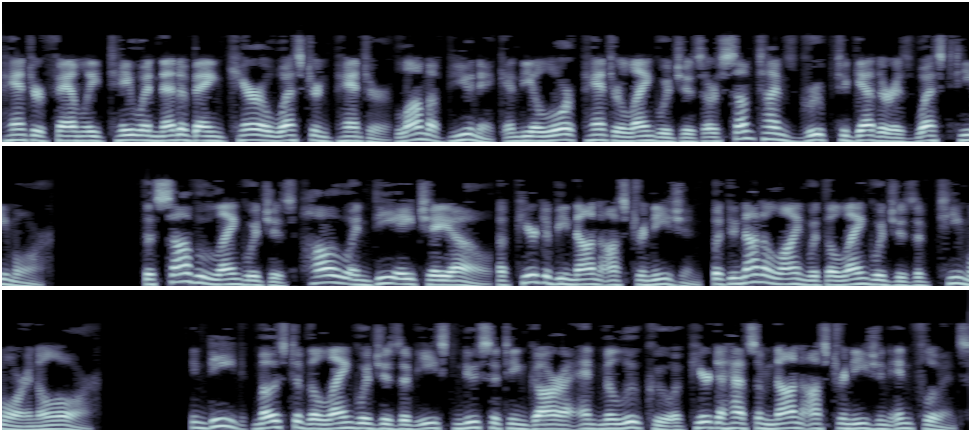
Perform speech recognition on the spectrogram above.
Pantar family Tewa Nedabang Kara Western Pantar, Lama Bunak and the Alor Pantar languages are sometimes grouped together as West Timor. The Savu languages Hau and Dhao appear to be non-Austronesian, but do not align with the languages of Timor and Alor. Indeed, most of the languages of East Nusa Tenggara and Maluku appear to have some non-Austronesian influence.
